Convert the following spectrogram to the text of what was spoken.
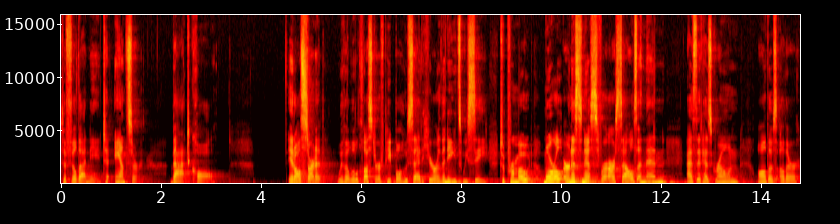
to fill that need, to answer that call? It all started with a little cluster of people who said, Here are the needs we see to promote moral earnestness for ourselves, and then as it has grown, all those other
